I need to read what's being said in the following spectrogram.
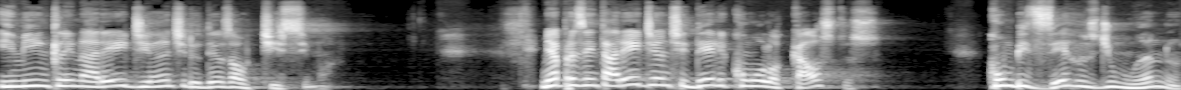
e me inclinarei diante do Deus Altíssimo. Me apresentarei diante dele com holocaustos, com bezerros de um ano.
